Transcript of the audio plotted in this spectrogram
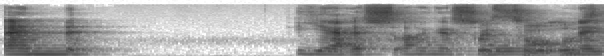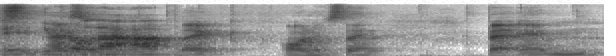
And yeah, it's, I think it's so It's total nice that you brought that up. Like honestly, but um,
